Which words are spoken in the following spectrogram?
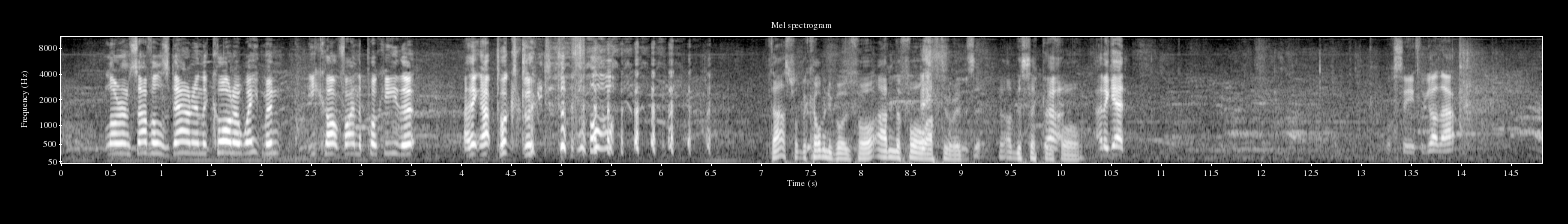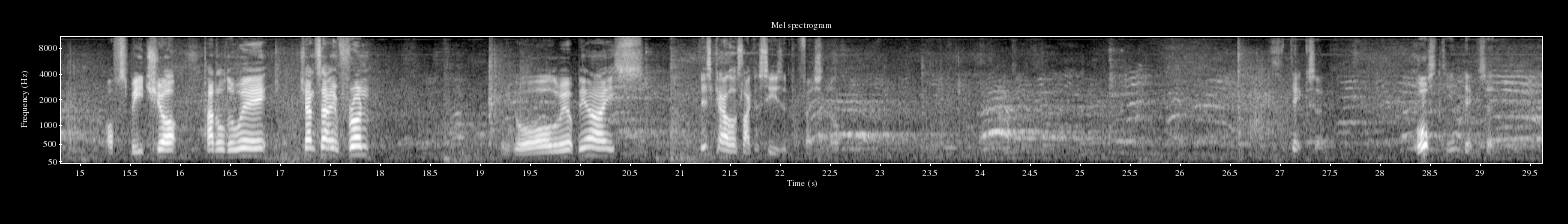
Lawrence Savills down in the corner. Wakeman, he can't find the puck either. I think that puck's glued to the floor. That's what the comedy ball's for, and the fall afterwards, and the second fall. and again. We'll see if we got that. Off speed shot, paddled away. Chance out in front. We go all the way up the ice. This guy looks like a seasoned professional. It's Dixon. Oh, Dixon.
